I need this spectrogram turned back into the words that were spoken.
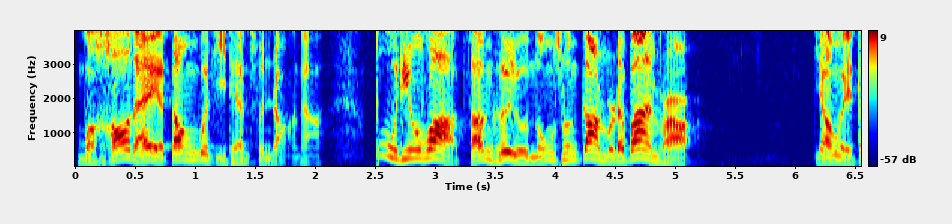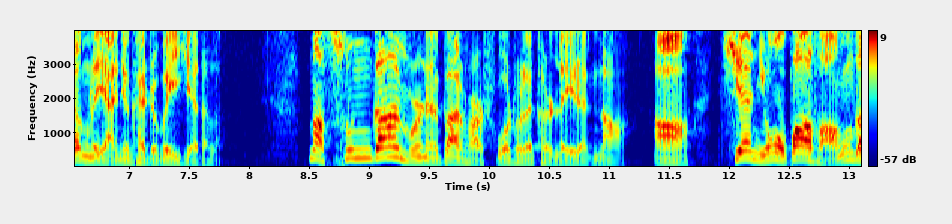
我好歹也当过几天村长呢，不听话，咱可有农村干部的办法。杨伟瞪着眼睛开始威胁他了。那村干部那办法说出来可是雷人呐！啊，牵牛扒房子，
